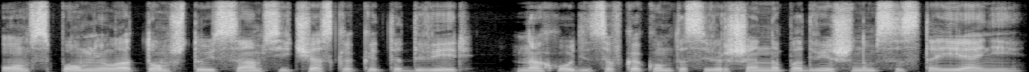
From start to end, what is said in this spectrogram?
он вспомнил о том, что и сам сейчас, как эта дверь, находится в каком-то совершенно подвешенном состоянии.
